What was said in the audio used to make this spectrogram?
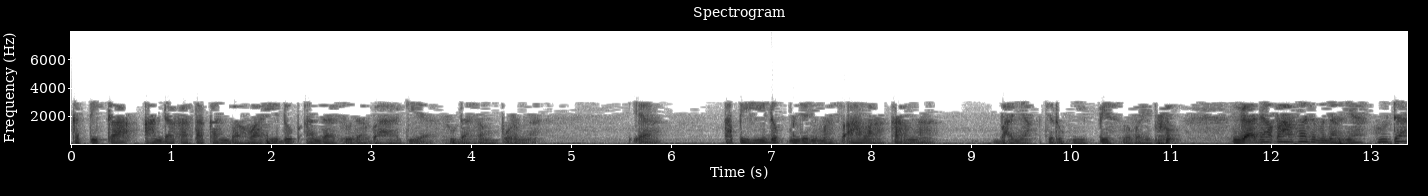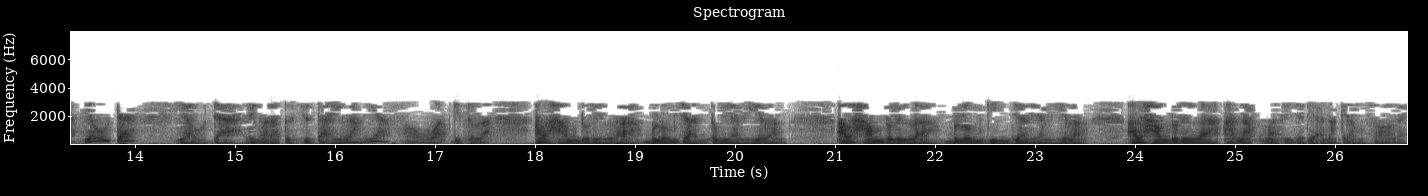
ketika Anda katakan bahwa hidup Anda sudah bahagia, sudah sempurna. Ya, tapi hidup menjadi masalah karena banyak jeruk nipis Bapak Ibu. Nggak ada apa-apa sebenarnya. Udah, ya udah. Ya udah, 500 juta hilang. Ya sowat gitulah. Alhamdulillah, belum jantung yang hilang. Alhamdulillah, belum ginjal yang hilang. Alhamdulillah, anak masih jadi anak yang soleh.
